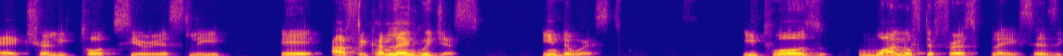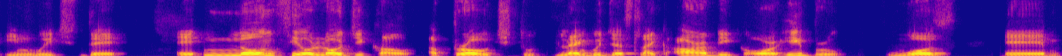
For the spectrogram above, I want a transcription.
actually taught seriously uh, African languages in the West. It was one of the first places in which the a non-theological approach to languages like Arabic or Hebrew was, um,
